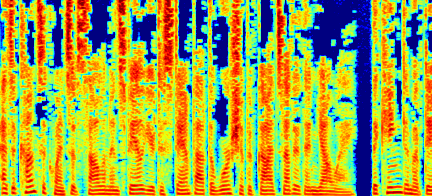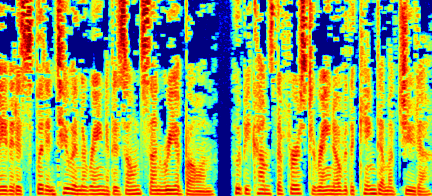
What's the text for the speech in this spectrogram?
As a consequence of Solomon's failure to stamp out the worship of gods other than Yahweh, the kingdom of David is split in two in the reign of his own son Rehoboam, who becomes the first to reign over the kingdom of Judah.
